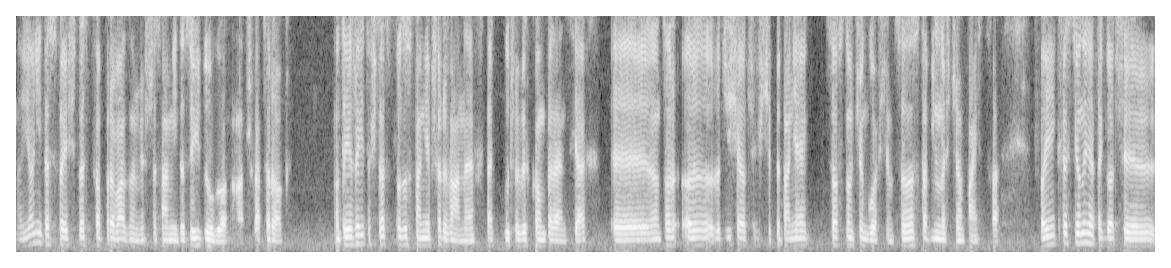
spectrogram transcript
No i oni te swoje śledztwa prowadzą już czasami dosyć długo, no na przykład rok no to jeżeli to śledztwo zostanie przerwane w tak kluczowych kompetencjach, yy, no to rodzi się oczywiście pytanie, co z tą ciągłością, co ze stabilnością państwa. Bo ja nie kwestionuję tego, czy,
